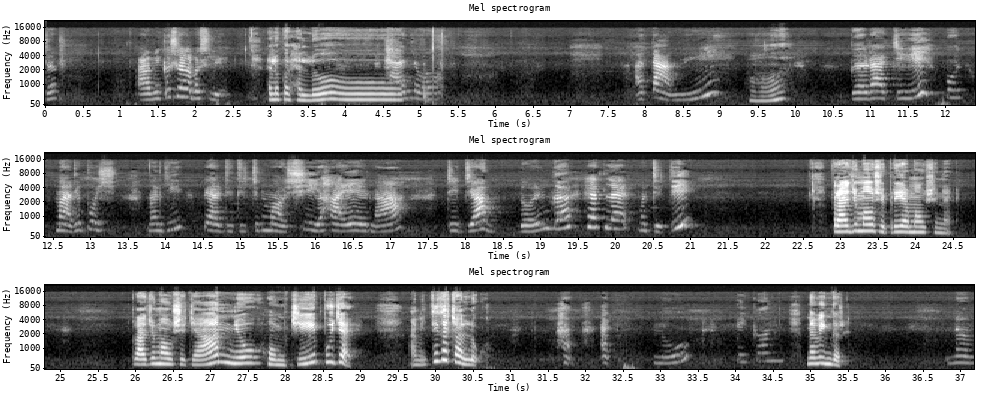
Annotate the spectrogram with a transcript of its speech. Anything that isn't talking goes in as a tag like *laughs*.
तर आम्ही कशाला बसली? हॅलो कर हॅलो हॅलो आता आम्ही हां. घराची पु- माझी पुश माझी प्याजीची मावशी आहे ना तिच्या दोन घर घेतले म्हणजे ती प्राजू मावशी प्रिया मावशी नाही. प्राजू मावशीच्या न्यू होमची पूजा आहे. आम्ही तिथे चाललो. नवीन घर.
